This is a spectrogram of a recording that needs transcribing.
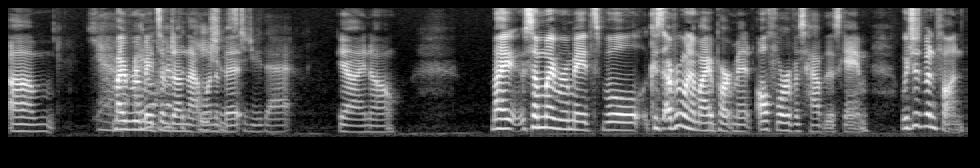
Um, Yeah, My roommates don't have done that one a bit. To do that. yeah, I know. My some of my roommates will because everyone in my apartment, all four of us have this game, which has been fun.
